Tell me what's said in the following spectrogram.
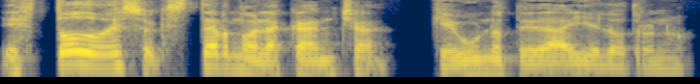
es todo eso externo a la cancha que uno te da y el otro no.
